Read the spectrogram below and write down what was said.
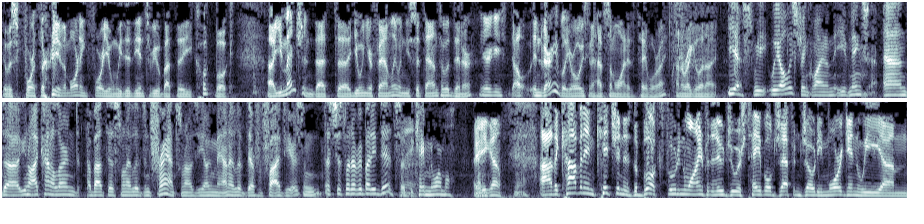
it was 4:30 in the morning for you when we did the interview about the cookbook. Uh, you mentioned that uh, you and your family, when you sit down to a dinner, you're, you, oh, invariably you're always going to have some wine at the table, right, on a regular night. Yes, we, we always drink wine in the evenings. And, uh, you know, I kind of learned about this when I lived in France when I was a young man. I lived there for five years, and that's just what everybody did, so Right. it became normal. There you go. Yeah. Uh, the Covenant Kitchen is the book, Food and Wine for the New Jewish Table. Jeff and Jody Morgan. We um,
